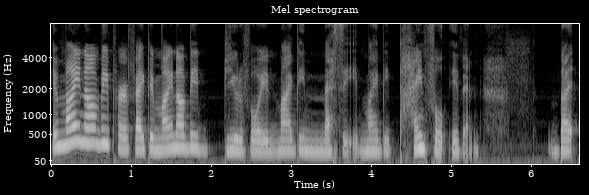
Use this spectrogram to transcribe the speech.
It might not be perfect, it might not be beautiful, it might be messy, it might be painful, even. But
